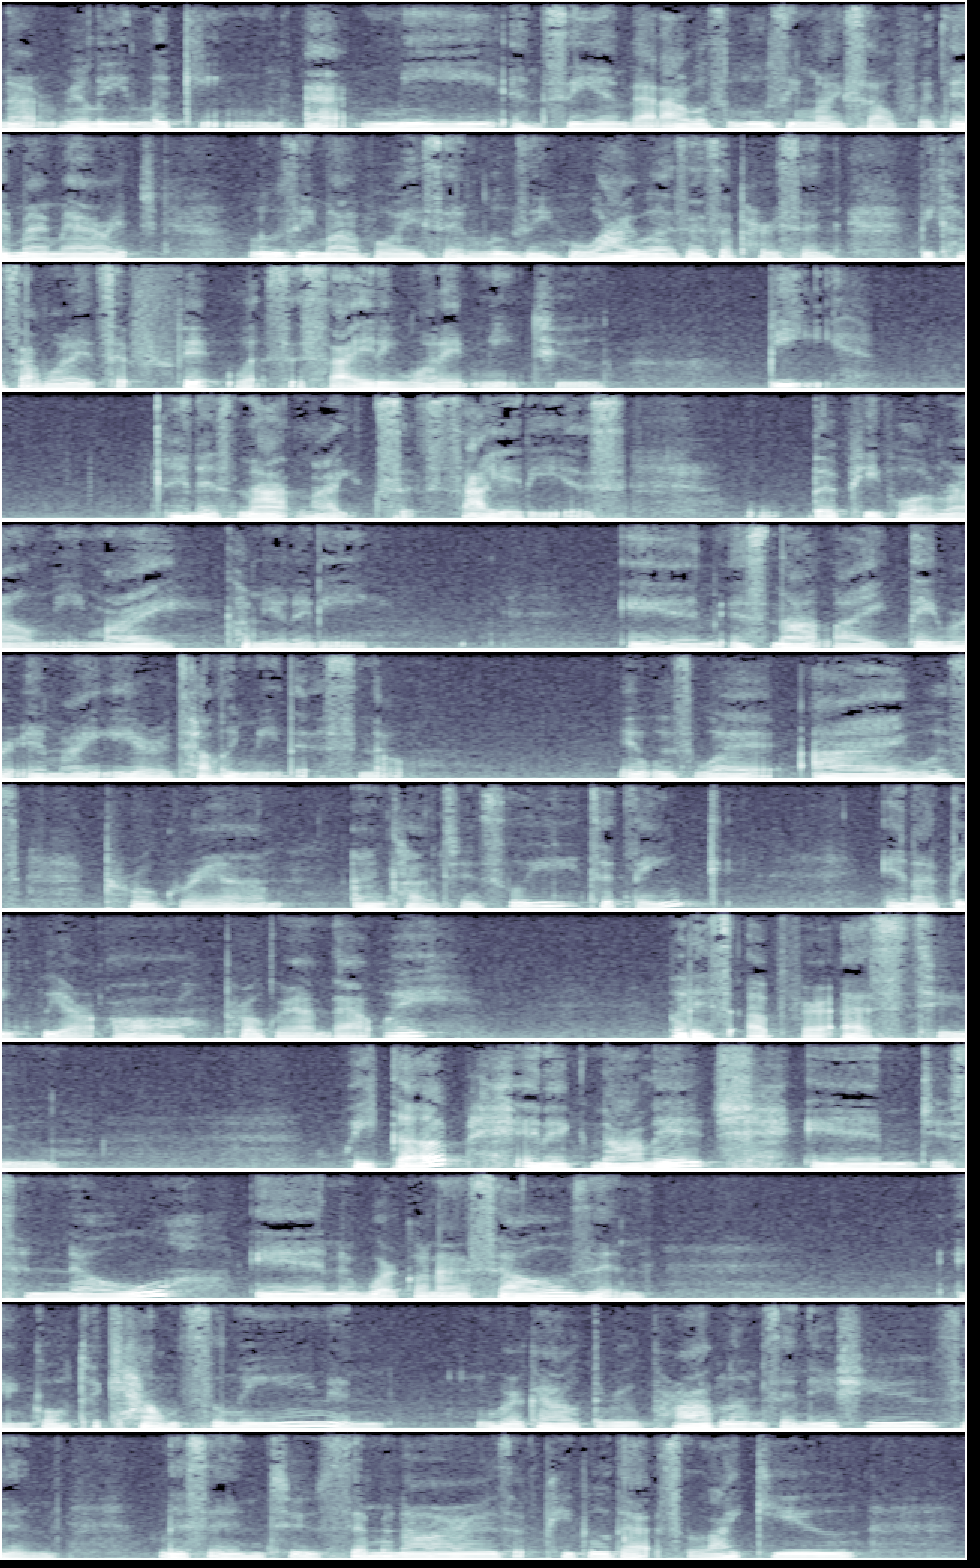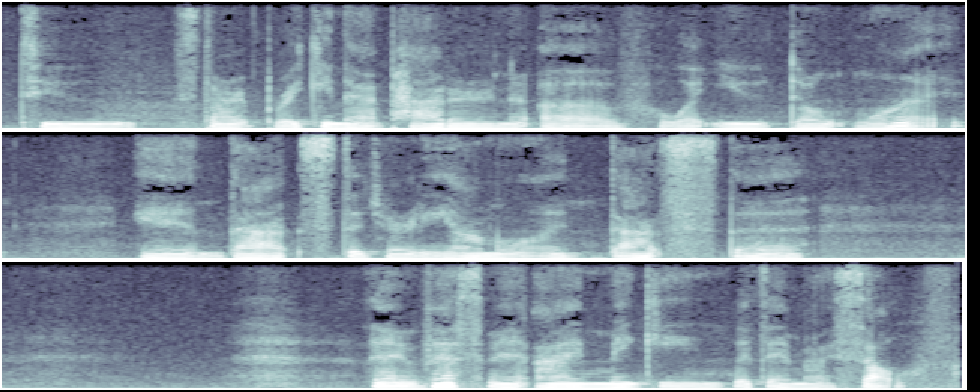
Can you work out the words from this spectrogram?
not really looking at me and seeing that I was losing myself within my marriage, losing my voice, and losing who I was as a person because I wanted to fit what society wanted me to be. And it's not like society is the people around me, my community. And it's not like they were in my ear telling me this. No. It was what I was programmed unconsciously to think. And I think we are all programmed that way. But it's up for us to wake up and acknowledge and just know and work on ourselves and and go to counseling and work out through problems and issues and listen to seminars of people that's like you to start breaking that pattern of what you don't want. And that's the journey I'm on. That's the the investment I'm making within myself.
